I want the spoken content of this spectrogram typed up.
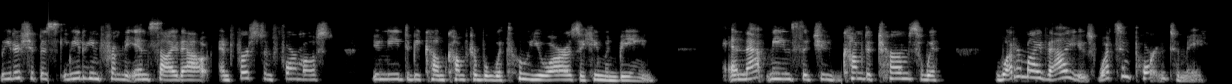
leadership is leading from the inside out. And first and foremost, you need to become comfortable with who you are as a human being. And that means that you come to terms with what are my values? What's important to me?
